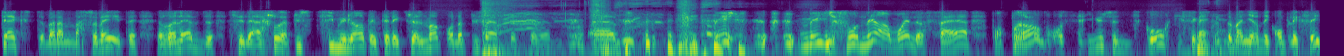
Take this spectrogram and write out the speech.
textes de Mme Marcelin relève de c'est la chose la plus stimulante intellectuellement qu'on a pu faire cette semaine. Euh, mais, il faut néanmoins le faire pour prendre au sérieux ce discours qui s'exprime de manière décomplexée,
